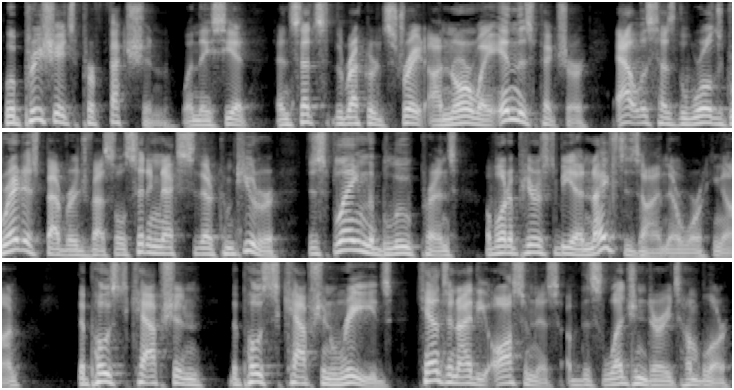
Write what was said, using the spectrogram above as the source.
who appreciates perfection when they see it and sets the record straight on Norway. In this picture, Atlas has the world's greatest beverage vessel sitting next to their computer, displaying the blueprints of what appears to be a knife design they're working on. The post caption, the post caption reads, "Can't deny the awesomeness of this legendary tumbler.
